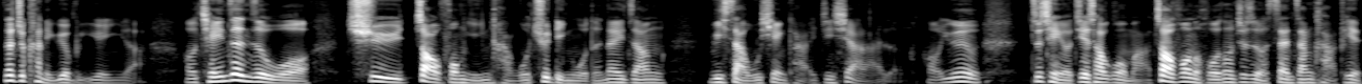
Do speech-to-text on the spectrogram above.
那就看你愿不愿意啦。好，前一阵子我去兆丰银行，我去领我的那一张 Visa 无限卡已经下来了。好，因为之前有介绍过嘛，兆丰的活动就是有三张卡片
